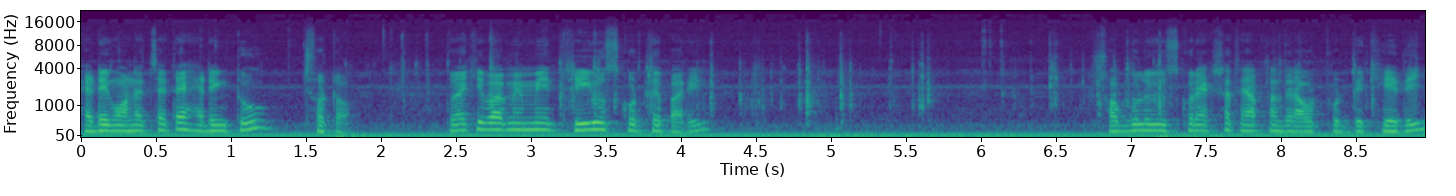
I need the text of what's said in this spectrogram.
হেডিং ওয়ানের চাইতে হেডিং টু ছোট। তো একইভাবে আমি থ্রি ইউজ করতে পারি। সবগুলো ইউজ করে একসাথে আপনাদের আউটপুট দেখিয়ে দিই।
